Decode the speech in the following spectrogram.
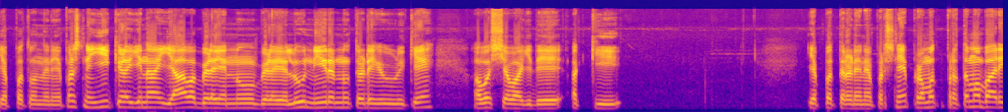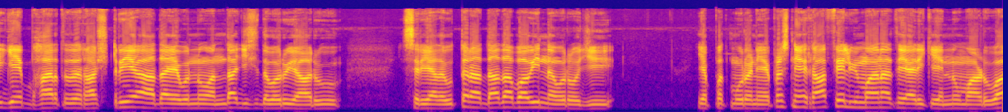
ಎಪ್ಪತ್ತೊಂದನೇ ಪ್ರಶ್ನೆ, ಈ ಕೆಳಗಿನ ಯಾವ ಬೆಳೆಯನ್ನು ಬೆಳೆಯಲು ನೀರನ್ನು ತಡೆಯುವಿಕೆ ಅವಶ್ಯವಾಗಿದೆ? ಅಕ್ಕಿ. ಎಪ್ಪತ್ತೆರಡನೇ ಪ್ರಶ್ನೆ, ಪ್ರಮ, ಪ್ರಥಮ ಬಾರಿಗೆ ಭಾರತದ ರಾಷ್ಟ್ರೀಯ ಆದಾಯವನ್ನು ಅಂದಾಜಿಸಿದವರು ಯಾರು? ಸರಿಯಾದ ಉತ್ತರ, ದಾದಾಬಾವಿ ನವರೋಜಿ. ಎಪ್ಪತ್ತ್ಮೂರನೆಯ ಪ್ರಶ್ನೆ, ರಾಫೇಲ್ ವಿಮಾನ ತಯಾರಿಕೆಯನ್ನು ಮಾಡುವ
